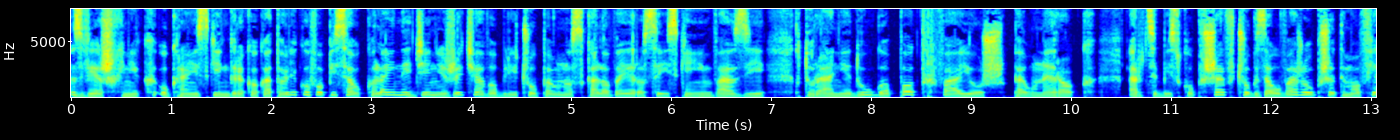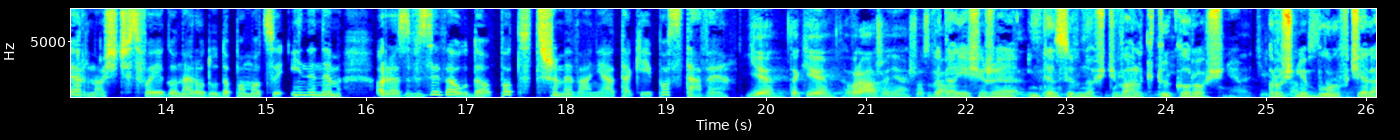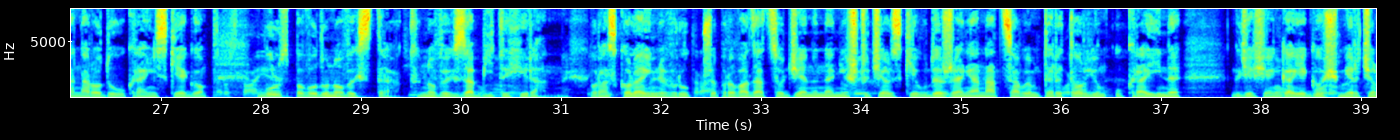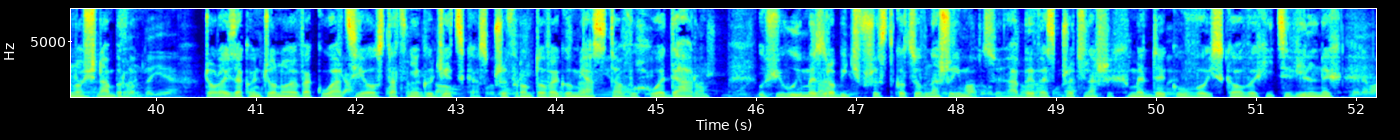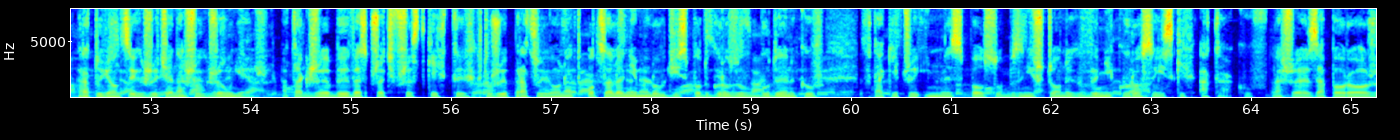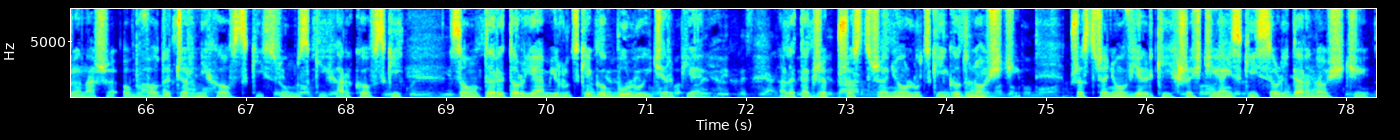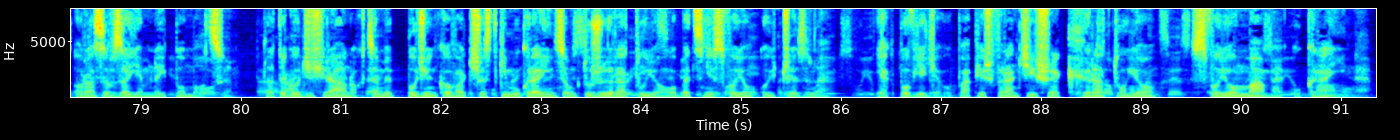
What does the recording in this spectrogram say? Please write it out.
Zwierzchnik ukraińskich grekokatolików opisał kolejny dzień życia w obliczu pełnoskalowej rosyjskiej inwazji, która niedługo potrwa już pełny rok. Arcybiskup Szewczuk zauważył przy tym ofiarność swojego narodu do pomocy innym oraz wzywał do podtrzymywania takiej postawy. Wydaje się, że intensywność walk tylko rośnie. Rośnie ból w ciele narodu ukraińskiego, ból z powodu nowych strat, nowych nowych zabitych i rannych. Po raz kolejny wróg przeprowadza codzienne niszczycielskie uderzenia na całym terytorium Ukrainy, gdzie sięga jego śmiercionośna broń. Wczoraj zakończono ewakuację ostatniego dziecka z przyfrontowego miasta Wuchłedaru. Usiłujmy zrobić wszystko, co w naszej mocy, aby wesprzeć naszych medyków, wojskowych i cywilnych, ratujących życie naszych żołnierzy, a także by wesprzeć wszystkich tych, którzy pracują nad ocaleniem ludzi spod gruzów budynków w taki czy inny sposób zniszczonych w wyniku rosyjskich ataków. Nasze Zaporoże, nasze obwody Czernichowski, Sumski, Charkowski są terytoriami ludzkiego bólu i cierpienia, ale także przestrzenią ludzkiej godności, przestrzenią wielkiej chrześcijańskiej solidarności oraz wzajemnej pomocy. Dlatego dziś rano chcemy podziękować wszystkim Ukraińcom, którzy ratują obecnie swoją ojczyznę. Jak powiedział papież Franciszek, ratują swoją mamę Ukrainę.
